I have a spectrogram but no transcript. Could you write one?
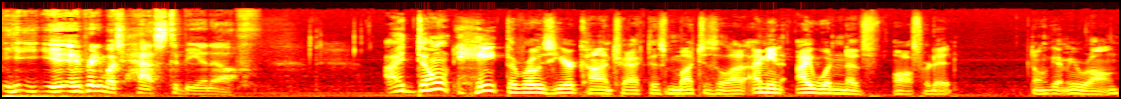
It pretty much has to be an F. I don't hate the Rozier contract as much as a lot. Of, I mean, I wouldn't have offered it. Don't get me wrong,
